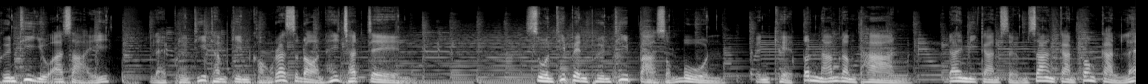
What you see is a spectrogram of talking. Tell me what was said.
พื้นที่อยู่อาศัย และพื้นที่ทำกินของราษฎรให้ชัดเจน ส่วนที่เป็นพื้นที่ป่าสมบูรณ์ เป็นเขตต้นน้ำลำธารได้มีการเสริมสร้างการป้องกันและ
